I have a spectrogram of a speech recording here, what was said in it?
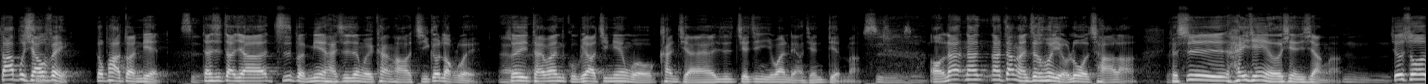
大家不消费都怕断链，是。但是大家资本面还是认为看好几个落尾，哎。所以台湾股票今天我看起来还是接近一万两千点嘛。是是是，哦，那那那当然这个会有落差啦，可是黑天鹅现象啊，嗯，就是说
